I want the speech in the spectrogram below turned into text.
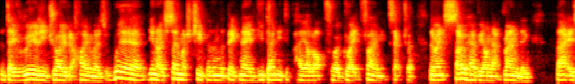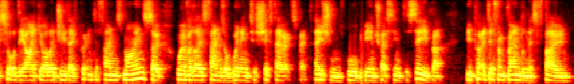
they really drove it home as we're, you know, so much cheaper than the big name. You don't need to pay a lot for a great phone, etc. They went so heavy on that branding. That is sort of the ideology they've put into fans' minds. So whether those fans are willing to shift their expectations will be interesting to see. But you put a different brand on this phone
